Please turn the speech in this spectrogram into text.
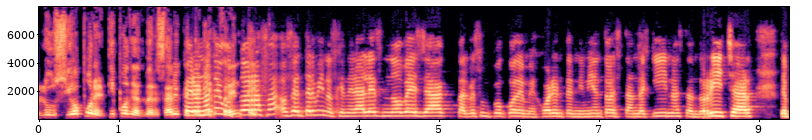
lució por el tipo de adversario que Pero no te gustó, Rafa, o sea, en términos generales, ¿no ves ya tal vez un poco de mejor entendimiento estando aquí, no estando Richard? De,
